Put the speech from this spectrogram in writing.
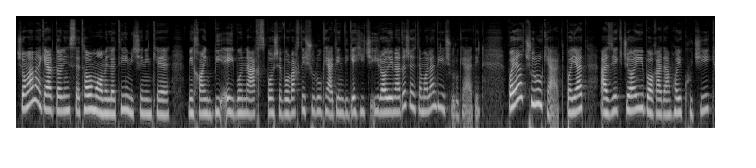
شما هم اگر دارین ستاب معاملاتی میچینین که می‌خواین بی عیب و نقص باشه و وقتی شروع کردین دیگه هیچ ایرادی نداشت احتمالا دیر شروع کردین. باید شروع کرد. باید از یک جایی با قدم های کوچیک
